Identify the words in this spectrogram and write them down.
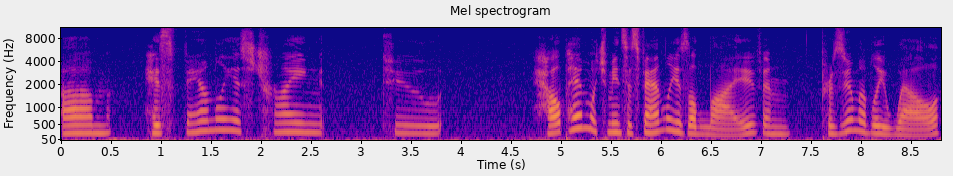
Um, his family is trying to help him, which means his family is alive and presumably well.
